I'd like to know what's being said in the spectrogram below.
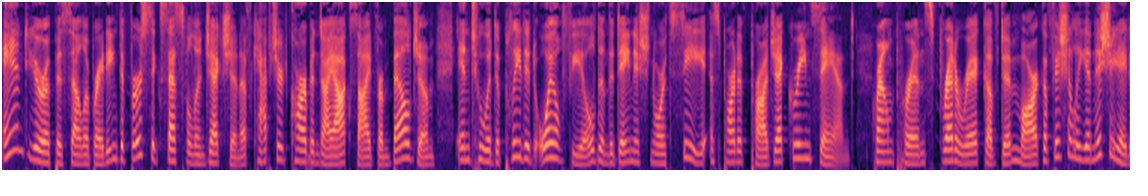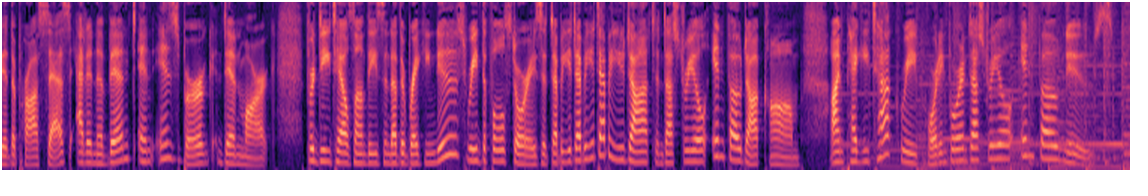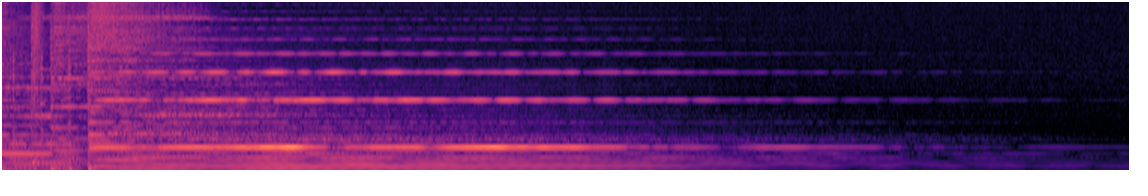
And Europe is celebrating the first successful injection of captured carbon dioxide from Belgium into a depleted oil field in the Danish North Sea as part of Project Greensand. Crown Prince Frederik of Denmark officially initiated the process at an event in Esbjerg, Denmark. For details on these and other breaking news, read the full stories at www.industrialinfo.com. I'm Peggy Tuck, reporting for Industrial Info News.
